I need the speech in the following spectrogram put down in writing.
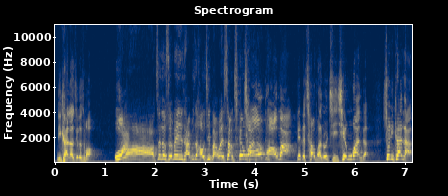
你看到这个什么？哇，这个随便一台不是好几百万、上千万？超跑嘛，那个超跑都几千万的。所以你看呐，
